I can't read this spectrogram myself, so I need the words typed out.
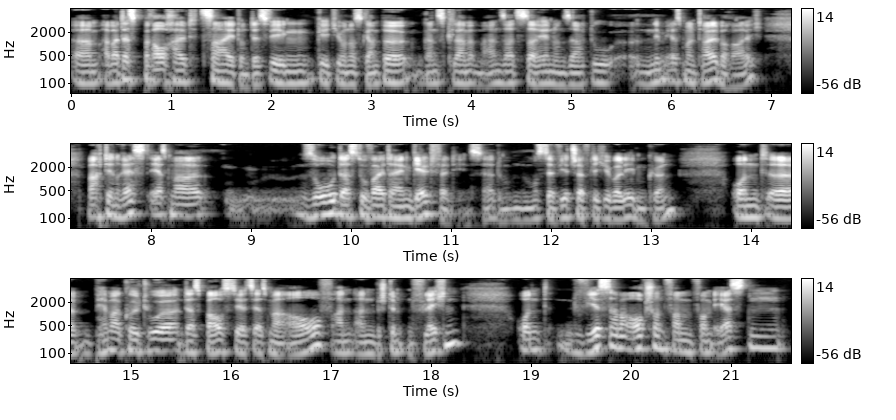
Ähm, aber das braucht halt Zeit und deswegen geht Jonas Gampe ganz klar mit dem Ansatz dahin und sagt, du nimm erstmal einen Teilbereich, mach den Rest erstmal so, dass du weiterhin Geld verdienst. Ja? Du musst ja wirtschaftlich überleben können. Und äh, Permakultur, das baust du jetzt erstmal auf an, an bestimmten Flächen. Und du wirst aber auch schon vom, vom ersten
